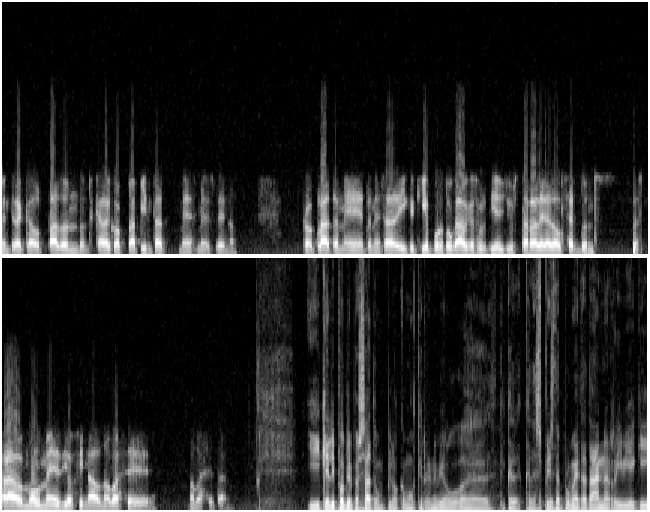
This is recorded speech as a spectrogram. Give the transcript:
mentre que el Padon doncs, cada cop ha pintat més, més bé, no? Però clar, també també s'ha de dir que aquí a Portugal, que sortia just a darrere del CEP, doncs s'esperava molt més i al final no va ser, no va ser tant. I què li pot haver passat a un pilot com el Thierry Neuville eh, que, que després de prometre tant arribi aquí?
